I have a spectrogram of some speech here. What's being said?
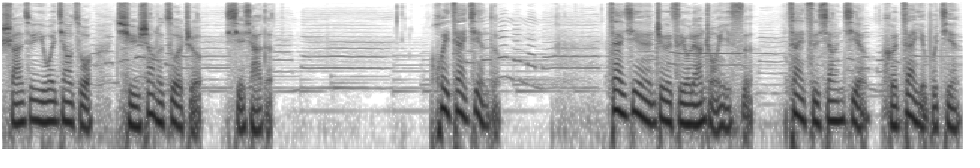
是来自于一位叫做曲上的作者写下的。会再见的，再见这个词有两种意思：再次相见和再也不见。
